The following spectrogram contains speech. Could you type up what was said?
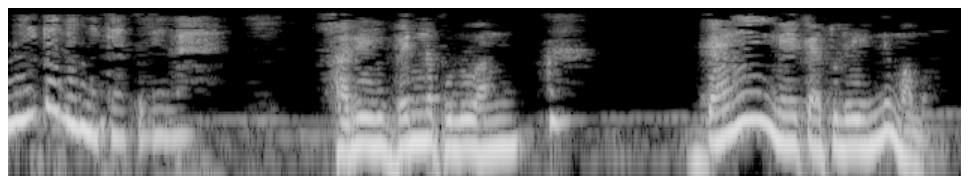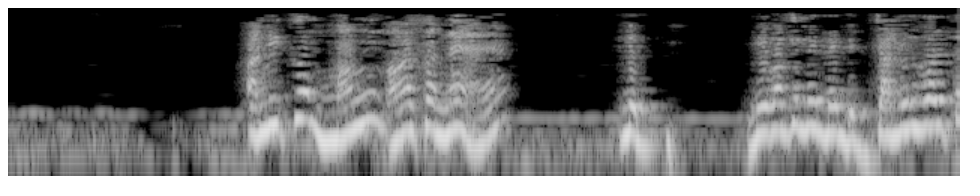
මේ කැබින් එක ඇතුලේ නෑ. හරි වෙන්න පුළුවන්. දැන් මේක ඇතුලේ ඉන්නේ මම. අනික මං ආස නැහැ මේ මේ වගේ මේ මේ ජනල් වලට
